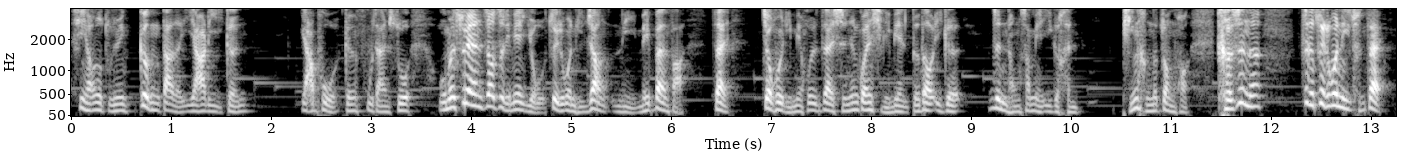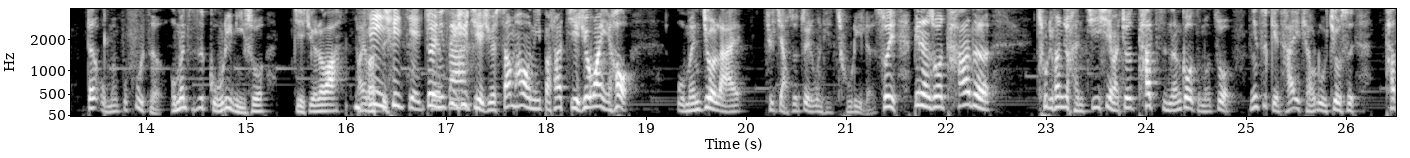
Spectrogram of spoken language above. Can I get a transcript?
性小众族群更大的压力跟压迫跟负担，说我们虽然知道这里面有罪的问题，让你没办法在教会里面或者在神人关系里面得到一个认同上面一个很平衡的状况，可是呢，这个罪的问题存在，但我们不负责，我们只是鼓励你说解决了吧，你自己去解决，对，你自己去解决。三号你把它解决完以后，我们就来就讲说这个问题处理了。所以变成说他的处理方就很机械嘛，就是他只能够怎么做？你只给他一条路，就是他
